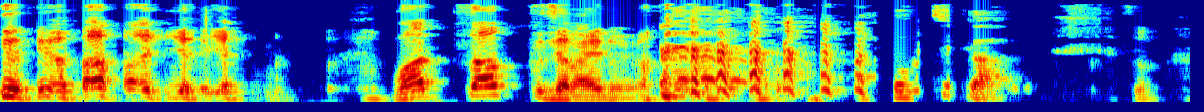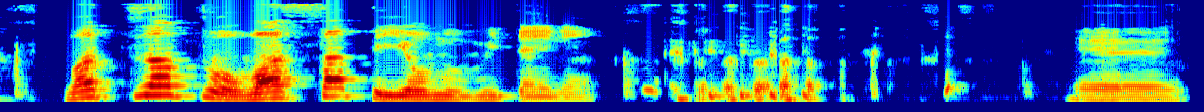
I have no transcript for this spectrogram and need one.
いやいやいや、ワッツアップじゃないのよ。こっちか。ワッツアップをわっさって読むみたいな。い えー、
